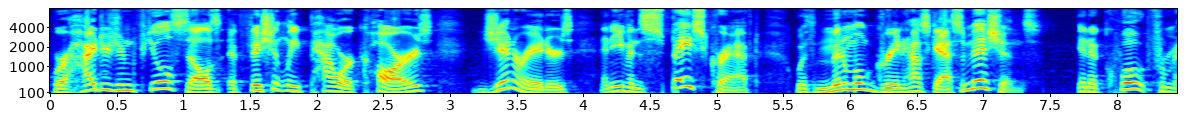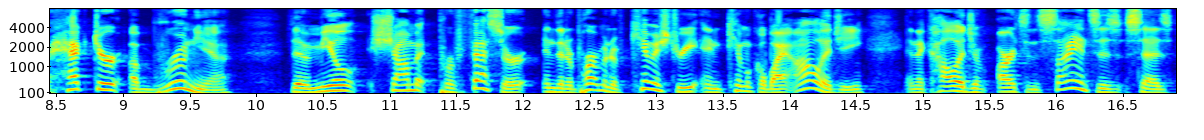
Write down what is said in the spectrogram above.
where hydrogen fuel cells efficiently power cars, generators, and even spacecraft with minimal greenhouse gas emissions. In a quote from Hector Abruña, the Emil Chamot Professor in the Department of Chemistry and Chemical Biology in the College of Arts and Sciences says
